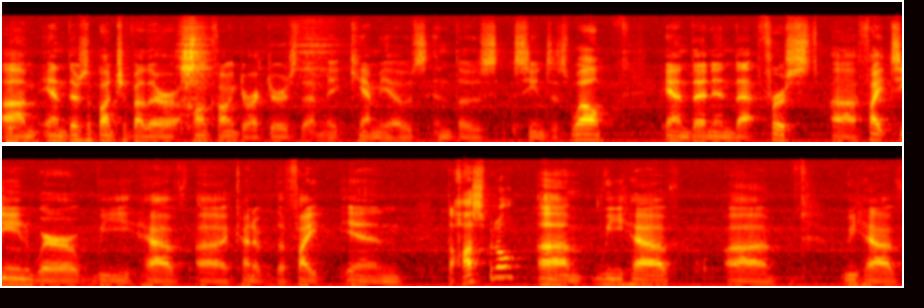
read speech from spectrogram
Um, and there's a bunch of other Hong Kong directors that make cameos in those scenes as well. And then in that first uh, fight scene where we have uh, kind of the fight in the hospital, um, we have we have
